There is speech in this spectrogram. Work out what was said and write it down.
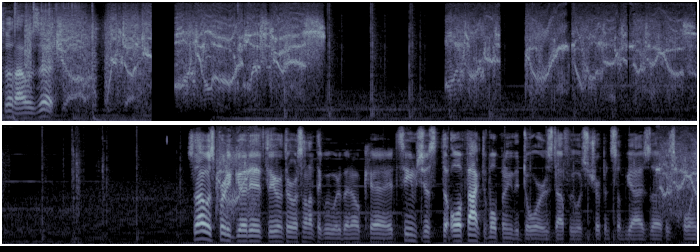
So that was it. So that was pretty good. If there, if there was something, I think we would have been okay. It seems just the fact of opening the door is definitely what's tripping some guys at this point.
